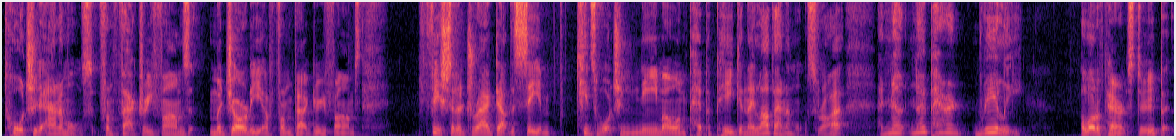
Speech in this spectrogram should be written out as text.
tortured animals from factory farms, majority are from factory farms, fish that are dragged out the sea, and kids watching Nemo and Peppa Pig, and they love animals, right? And no, no parent really a lot of parents do, but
